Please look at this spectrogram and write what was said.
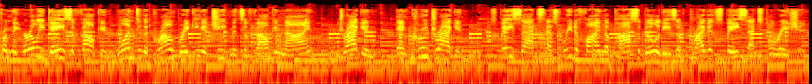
From the early days of Falcon 1 to the groundbreaking achievements of Falcon 9, Dragon, and Crew Dragon, SpaceX has redefined the possibilities of private space exploration.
